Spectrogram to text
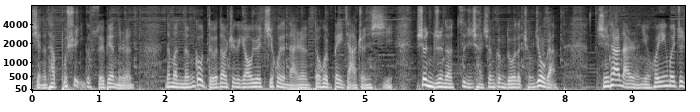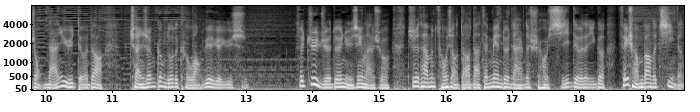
显得他不是一个随便的人。那么能够得到这个邀约机会的男人都会倍加珍惜，甚至呢自己产生更多的成就感。其他男人也会因为这种难于得到，产生更多的渴望，跃跃欲试。所以拒绝对于女性来说，这是她们从小到大在面对男人的时候习得的一个非常棒的技能。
